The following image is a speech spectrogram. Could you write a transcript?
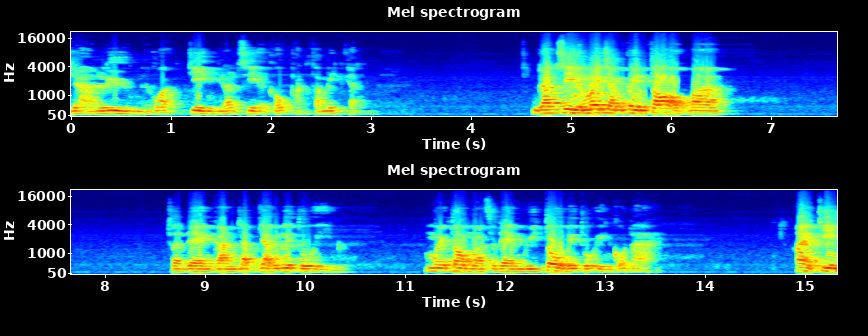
อย่าลืมนะว่าจีนรัสเซียเขาพันธมิตรกัน รัสเซียไม่จำเป็นต้องออกมา แสดงการยับยั้งด้วยตัวเอง ไม่ต้องมาแสดงวีโต้ด้วยตัวเองก็ได้ ให้จีน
